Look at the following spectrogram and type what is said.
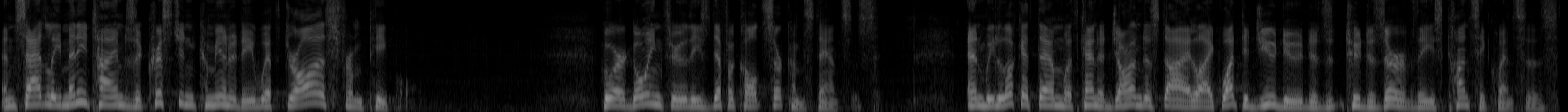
And sadly, many times the Christian community withdraws from people who are going through these difficult circumstances and we look at them with kind of jaundiced eye, like, what did you do to, deserve these consequences?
